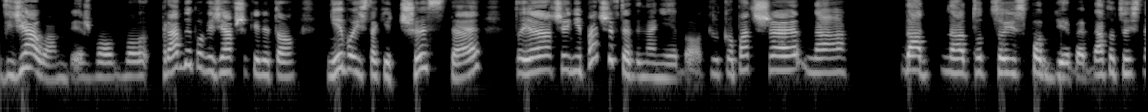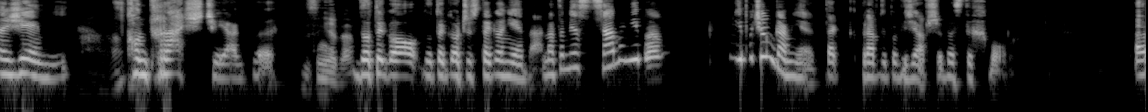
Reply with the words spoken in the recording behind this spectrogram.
widziałam, wiesz, bo, bo prawdę powiedziawszy, kiedy to niebo jest takie czyste, to ja raczej nie patrzę wtedy na niebo, tylko patrzę na, na, na to, co jest pod niebem, na to, co jest na ziemi, w kontraście jakby z niebem. do tego, do tego czystego nieba. Natomiast same niebo nie pociąga mnie, tak prawdę powiedziawszy, bez tych chmur. A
